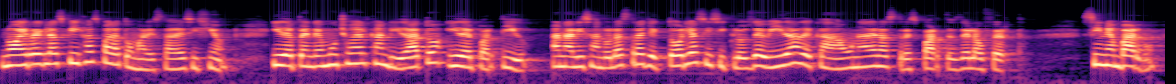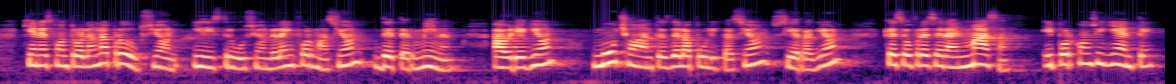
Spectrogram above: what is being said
no hay reglas fijas para tomar esta decisión y depende mucho del candidato y del partido, analizando las trayectorias y ciclos de vida de cada una de las tres partes de la oferta. Sin embargo, quienes controlan la producción y distribución de la información determinan, abre guion, mucho antes de la publicación, cierra guion, que se ofrecerá en masa y por consiguiente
